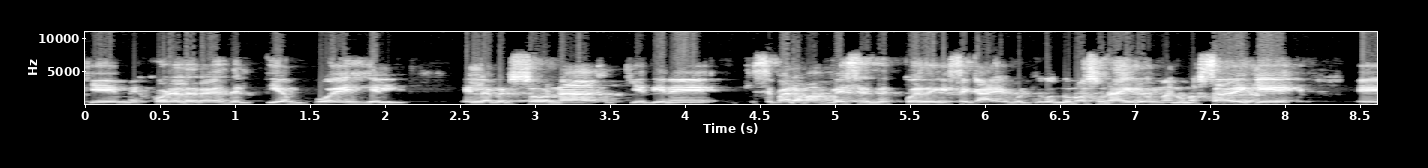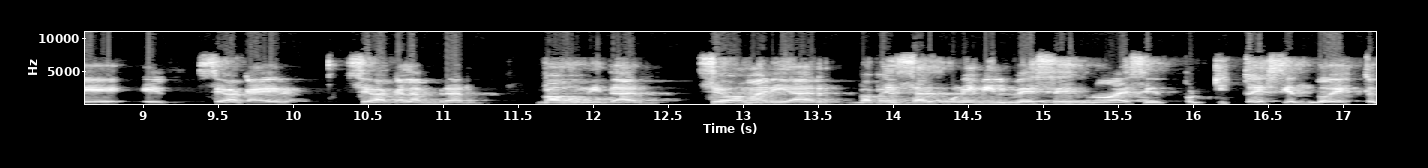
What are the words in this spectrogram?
que mejora a través del tiempo es, el, es la persona que, tiene, que se para más veces después de que se cae. Porque cuando uno hace un Ironman, uno sabe que eh, eh, se va a caer, se va a calambrar, va a vomitar, se va a marear, va a pensar una y mil veces, uno va a decir, ¿por qué estoy haciendo esto?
